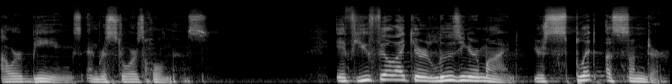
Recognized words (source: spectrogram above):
our beings and restores wholeness. If you feel like you're losing your mind, you're split asunder,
